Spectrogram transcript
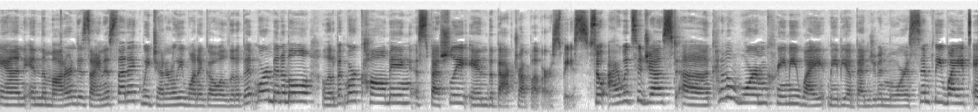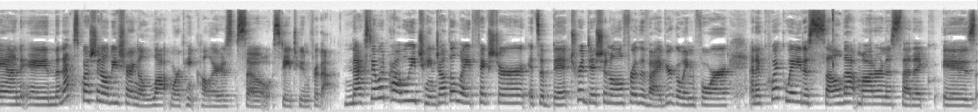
And in the modern design aesthetic, we generally wanna go a little bit more minimal, a little bit more calming, especially in the backdrop of our space. So I would suggest a, kind of a warm creamy white, maybe a Benjamin Moore Simply White. And in the next question, I'll be sharing a lot more paint colors, so stay tuned for that. Next, I would probably change out the light fixture. It's a bit traditional for the vibe you're going for. And a quick way to sell that modern aesthetic is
